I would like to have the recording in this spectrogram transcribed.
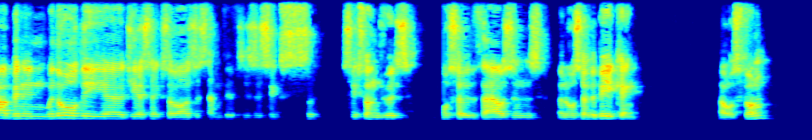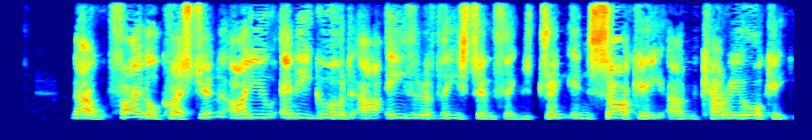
I've been in with all the uh, GSXRs, the 750s, the six, 600s, also the thousands, and also the B-King. That was fun. Now, final question: Are you any good at either of these two things, drinking sake and karaoke?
